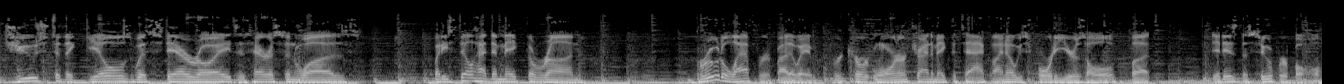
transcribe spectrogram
juiced to the gills with steroids, as Harrison was, but he still had to make the run. Brutal effort, by the way, for Kurt Warner trying to make the tackle. I know he's 40 years old, but it is the Super Bowl.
